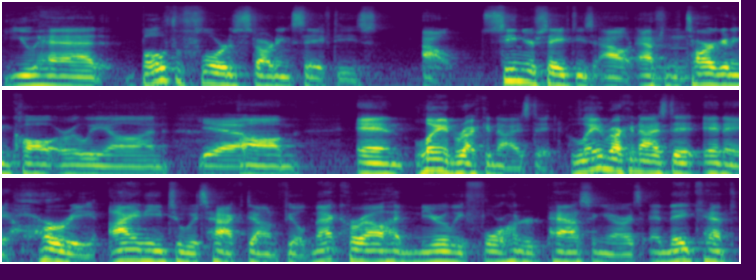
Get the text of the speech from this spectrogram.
you had both of Florida's starting safeties out. senior safeties out after the targeting call early on. Mm-hmm. Yeah. Um, and Lane recognized it. Lane recognized it in a hurry. I need to attack downfield. Matt Corral had nearly 400 passing yards, and they kept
